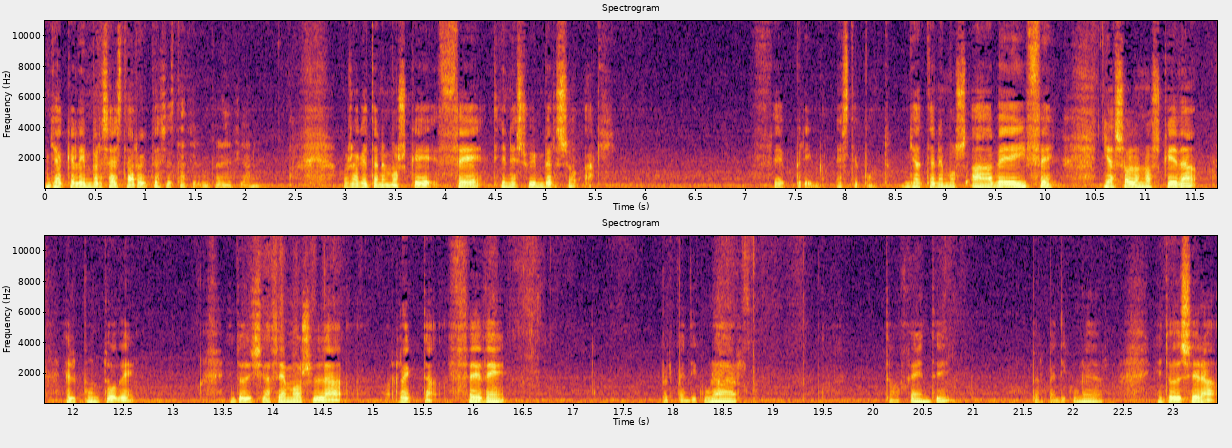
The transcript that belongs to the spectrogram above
ya que la inversa de esta recta es esta circunferencia. O sea que tenemos que C tiene su inverso aquí. C', este punto. Ya tenemos A, B y C. Ya solo nos queda el punto D. Entonces si hacemos la recta CD perpendicular, tangente, perpendicular, entonces será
